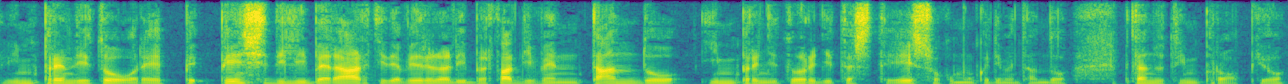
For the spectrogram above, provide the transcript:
imprenditore e pe- pensi di liberarti, di avere la libertà diventando imprenditore di te stesso, comunque diventando, diventandoti improprio,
